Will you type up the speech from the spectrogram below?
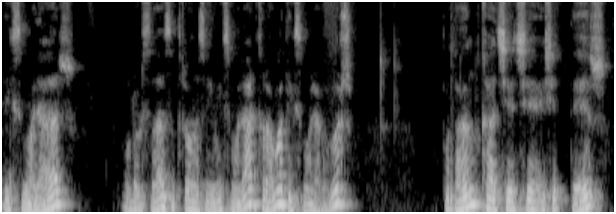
x molar olursa stronsiyum x molar, kramat x molar olur. Buradan KÇÇ eşittir.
